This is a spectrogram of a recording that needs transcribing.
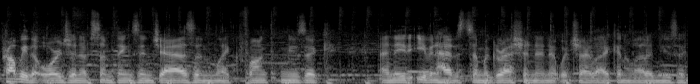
probably the origin of some things in jazz and like funk music. And it even had some aggression in it, which I like in a lot of music.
